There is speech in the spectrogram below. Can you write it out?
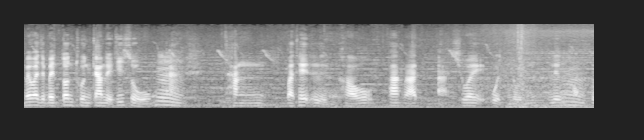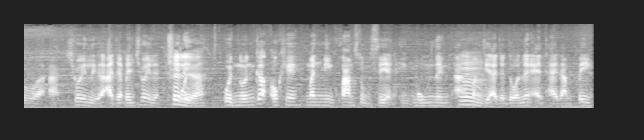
ไม่ว่าจะเป็นต้นทุนการผลิตที่สูงอืมอะ ทางประเทศอื่นเขาภาครัฐอะช่วยอุดหนุนเรื่องของอืมตัวอะช่วยเหลืออาจจะเป็นช่วยเหลือช่วยเหลืออุดหนุนก็โอเค มันมีความสุ่มเสี่ยงอีกมุมหนึงอะอืม บางทีอาจจะโดนเรื่องแอนตี้ดัมปิ้ง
